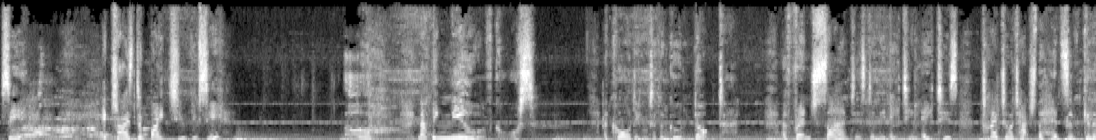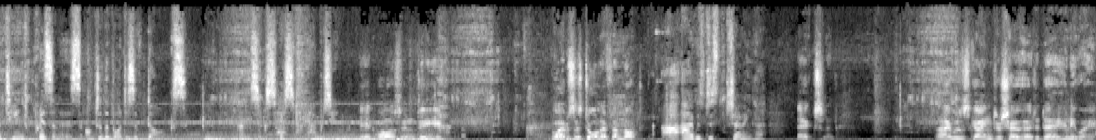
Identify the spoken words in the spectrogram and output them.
See? It tries to bite you, you see? Oh, nothing new, of course. According to the good doctor, a French scientist in the 1880s tried to attach the heads of guillotined prisoners onto the bodies of dogs. Unsuccessfully, I presume. It was indeed. Why was this door left unlocked? I, I was just showing her. Excellent. I was going to show her today anyway.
